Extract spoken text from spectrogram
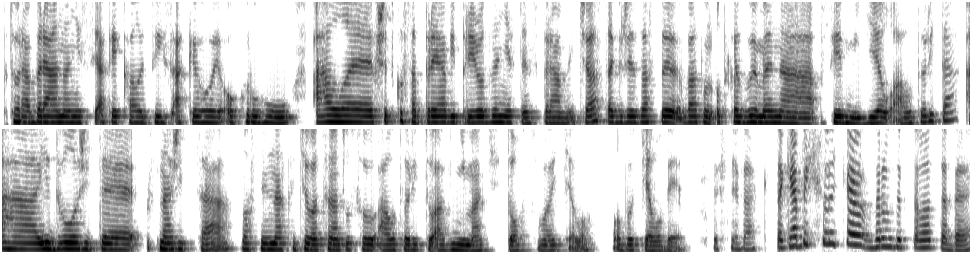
ktorá brána nesie aké kvality, z akého je okruhu, ale všetko sa prejaví prirodzene v ten správny čas, takže zase vás len odkazujeme na 7. diel autorita a je dôležité snažiť sa vlastne naciťovať sa na tú svoju autoritu a vnímať to svoje telo, lebo telo vie. Přesně tak. Tak já bych se teďka Veru zeptala tebe,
